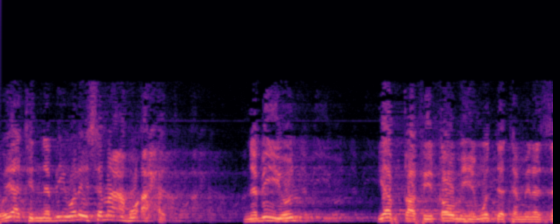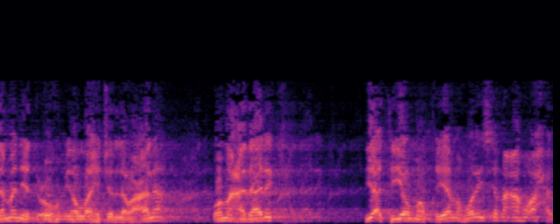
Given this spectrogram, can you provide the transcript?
ويأتي النبي وليس معه أحد. نبي يبقى في قومه مدة من الزمن يدعوهم إلى الله جل وعلا ومع ذلك يأتي يوم القيامة وليس معه أحد.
